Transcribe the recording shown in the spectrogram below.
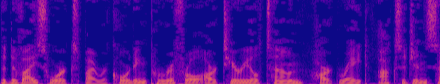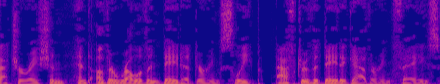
the device works by recording peripheral arterial tone, heart rate, oxygen saturation, and other relevant data during sleep. After the data gathering phase,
